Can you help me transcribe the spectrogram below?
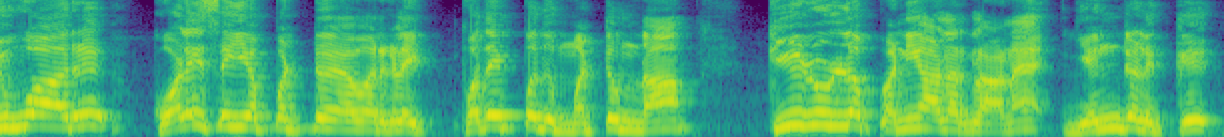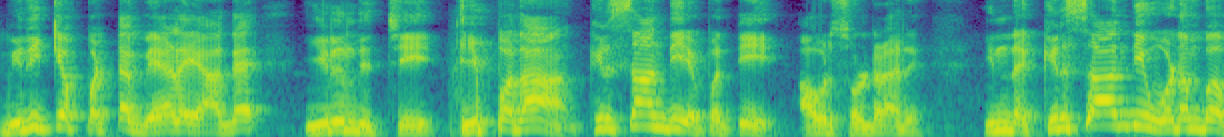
இவ்வாறு கொலை செய்யப்பட்டவர்களை புதைப்பது மட்டும்தான் கீழுள்ள பணியாளர்களான எங்களுக்கு விதிக்கப்பட்ட வேலையாக இருந்துச்சு. இப்போதான் கிருசாந்தியை பற்றி அவர் சொல்கிறாரு இந்த கிருசாந்தி உடம்ப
